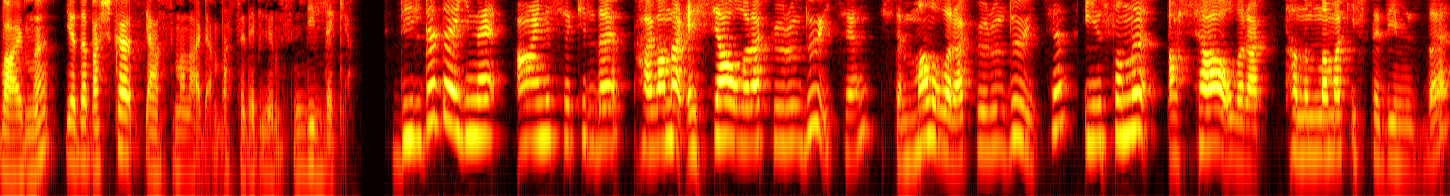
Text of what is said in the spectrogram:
var mı ya da başka yansımalardan bahsedebilir misin dildeki? Dilde de yine aynı şekilde hayvanlar eşya olarak görüldüğü için, işte mal olarak görüldüğü için insanı aşağı olarak tanımlamak istediğimizde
